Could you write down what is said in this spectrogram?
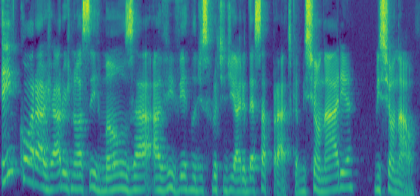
encorajar os nossos irmãos a, a viver no desfrute diário dessa prática missionária, missional?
